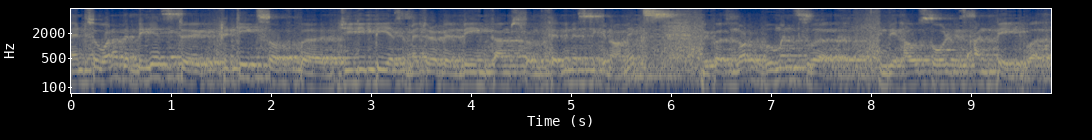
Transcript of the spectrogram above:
And so one of the biggest uh, critiques of uh, GDP as a measure of comes from feminist economics because a lot of women's work in the household is unpaid work.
